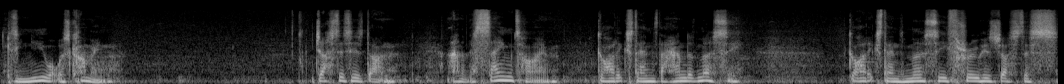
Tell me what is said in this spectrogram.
Because he knew what was coming. Justice is done. And at the same time, God extends the hand of mercy. God extends mercy through his justice.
